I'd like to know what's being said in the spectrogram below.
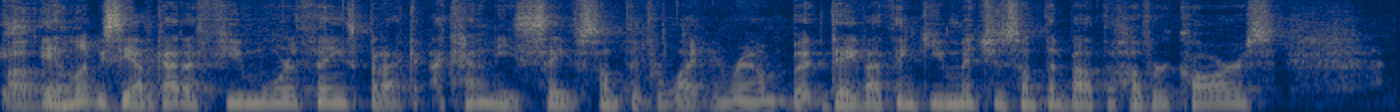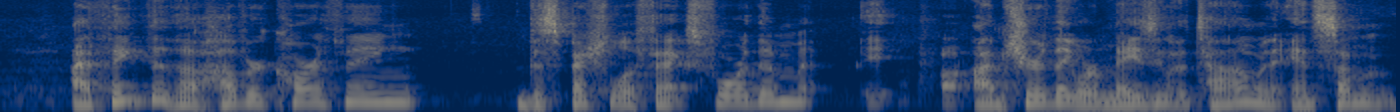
and let me see i've got a few more things but i, I kind of need to save something for lightning round. But dave i think you mentioned something about the hover cars. I think that the hover car thing the special effects for them it- i'm sure they were amazing at the time and- and some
